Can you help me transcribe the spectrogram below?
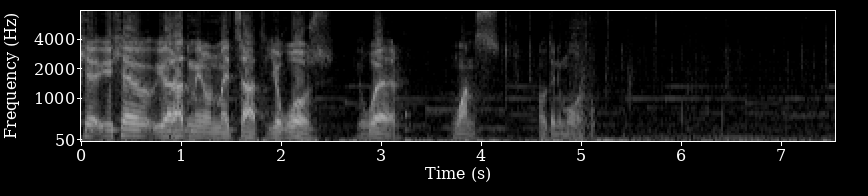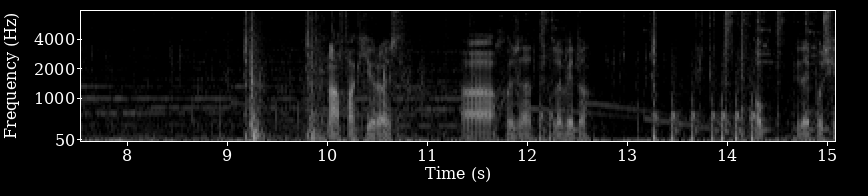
have you have your admin on my chat. You was, you were, once, not anymore. Nah, fuck you, Royce. Uh, who's that? Levito. Oh, did I push?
